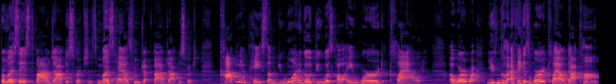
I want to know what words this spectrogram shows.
from let's say it's five job descriptions, must haves from five job descriptions. Copy and paste them. You want to go do what's called a word cloud. A word you can go i think it's wordcloud.com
